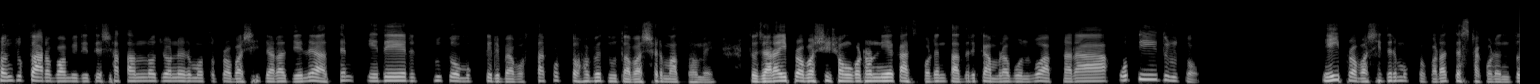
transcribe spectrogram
সংযুক্ত আরব আমিরাতে সাতান্ন জনের মতো প্রবাসী যারা জেলে আছেন, এদের দ্রুত মুক্তির ব্যবস্থা করতে হবে দূতাবাসের মাধ্যমে। তো যারা এই প্রবাসী সংগঠন নিয়ে কাজ করেন, তাদেরকে আমরা বলব আপনারা অতি দ্রুত এই প্রবাসীদের মুক্ত করার চেষ্টা করেন। তো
